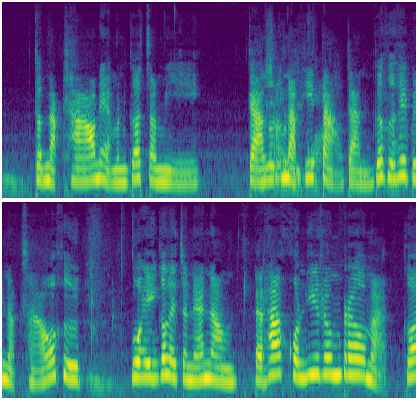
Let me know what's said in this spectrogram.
อืมกับหนักเช้าเนี่ยมันก็จะมีการลดน้ำหนักที่ต่างกัน ก็คือให้เป็นหนักเช้าก็คืออตัวเองก็เลยจะแนะนำแต่ถ้าคนที่เริ่มเริ่มอะ ก็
